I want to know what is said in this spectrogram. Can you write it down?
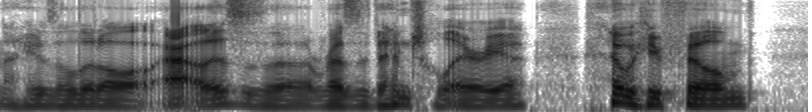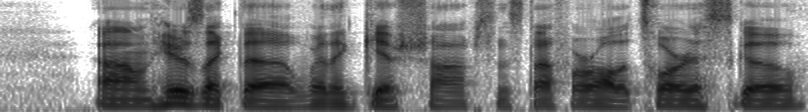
Now here's a little. Uh, this is a residential area that we filmed. Um, here's like the where the gift shops and stuff where all the tourists go.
